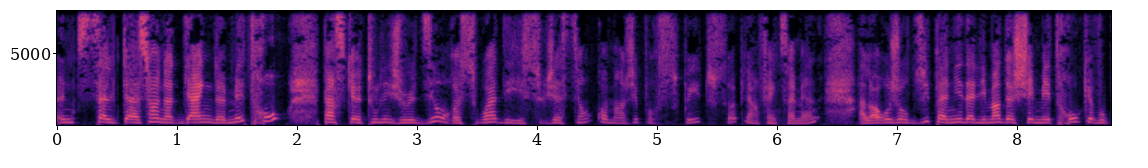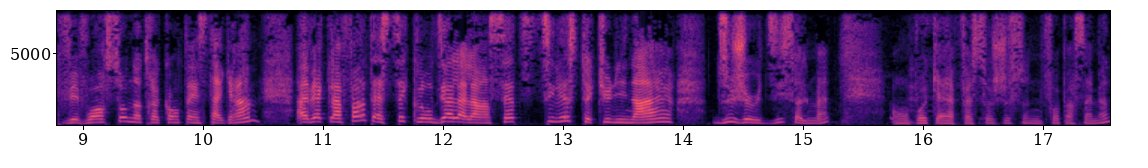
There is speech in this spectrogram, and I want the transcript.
une petite salutation à notre gang de métro, parce que tous les jeudis, on reçoit des suggestions, quoi manger pour souper, tout ça, puis en fin de semaine. Alors, aujourd'hui, panier d'aliments de chez Métro que vous pouvez voir sur notre compte Instagram avec la fantastique Claudia Lalancette, styliste culinaire du jeudi seulement. On voit qu'elle fait ça juste une fois par semaine.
